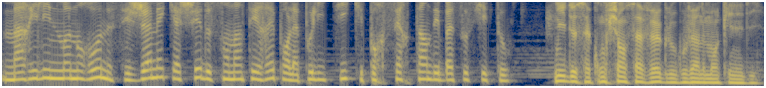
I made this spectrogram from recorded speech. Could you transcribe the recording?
Marilyn Monroe ne s'est jamais cachée de son intérêt pour la politique et pour certains débats sociétaux. Ni de sa confiance aveugle au gouvernement Kennedy.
